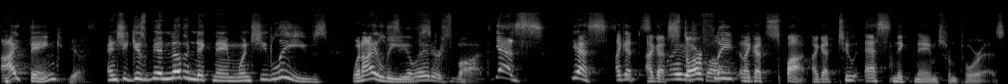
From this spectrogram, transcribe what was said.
I think. yes. And she gives me another nickname when she leaves, when I leave. See you later, Spot. Yes. Yes. I got, I got later, Spot. Starfleet and I got Spot. I got two S nicknames from Torres,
